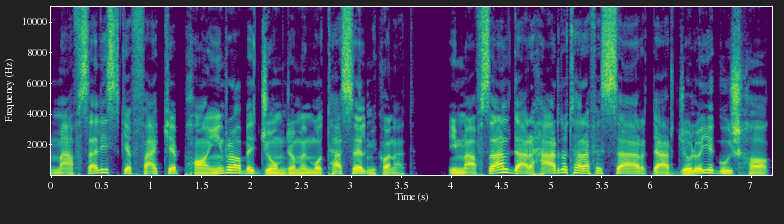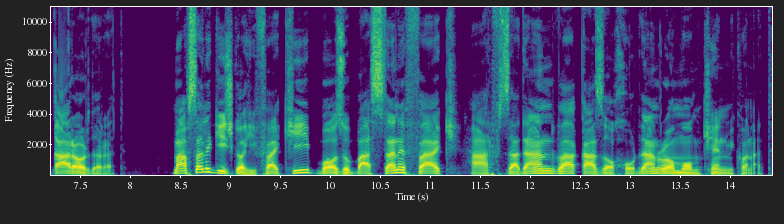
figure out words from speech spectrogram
مفصلی است که فک پایین را به جمجمه متصل می کند. این مفصل در هر دو طرف سر در جلوی گوش ها قرار دارد. مفصل گیجگاهی فکی باز و بستن فک، حرف زدن و غذا خوردن را ممکن می کند.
